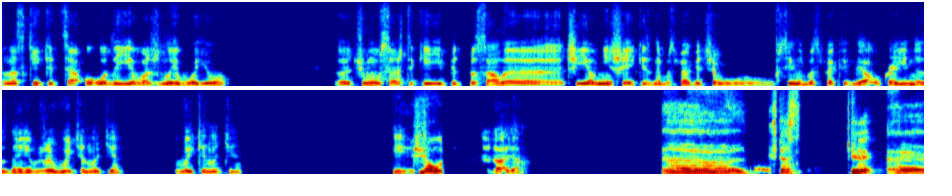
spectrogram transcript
наскільки ця угода є важливою? Е, Чому все ж таки її підписали? Чи є в ній ще якісь небезпеки, чи всі небезпеки для України з неї вже витягнуті, викинуті? І що Ну, далі? Е, чесно, е,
